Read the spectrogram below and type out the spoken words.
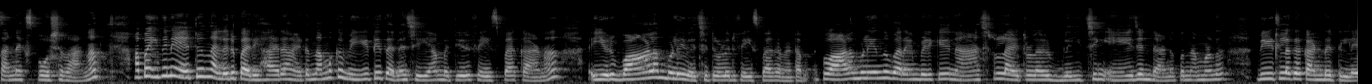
സൺ എക്സ്പോഷറാണ് അപ്പോൾ ഇതിന് ഏറ്റവും നല്ലൊരു പരിഹാരമായിട്ട് നമുക്ക് വീട്ടിൽ തന്നെ ചെയ്യാൻ പറ്റിയ ഒരു ഫേസ് പാക്കാണ് ഈ ഒരു വാളംപുളി വെച്ചിട്ടുള്ള ഒരു ഫേസ് ആണ് കേട്ടോ. ഇപ്പോൾ വാളംപുളി എന്ന് പറയുമ്പോഴേക്കും നാച്ചുറൽ ആയിട്ടുള്ള ഒരു ബ്ലീച്ചിങ് ഏജന്റ് ആണ്. ഇപ്പോൾ നമ്മൾ വീട്ടിലൊക്കെ കണ്ടിട്ടില്ലേ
